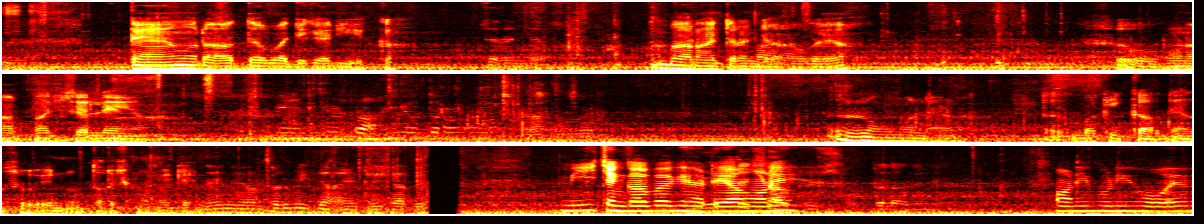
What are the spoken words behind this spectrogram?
ਦੀ ਟਾਈਮ ਰਾਤ ਦਾ ਵੱਜ ਗਿਆ ਜੀ 1 54 12:54 ਹੋ ਗਿਆ। ਸੋ ਹੁਣ ਆਪਾਂ ਚੱਲੇ ਆ। ਰੂਮ ਲੈਣ। ਤੇ ਬਾਕੀ ਕਰਦੇ ਆ ਸਵੇਰ ਨੂੰ ਦਰਸ਼ਨ ਮੇਲੇ ਨਹੀਂ ਨਹੀਂ ਉਧਰ ਵੀ ਜਾ ਐਂਟਰੀ ਕਰਦੇ। ਮੀਂਹ ਚੰਗਾ ਪੈ ਕੇ ਹਟਿਆ ਹੁਣੇ। ਪਾਣੀ ਪੂਣੀ ਹੋਇਆ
